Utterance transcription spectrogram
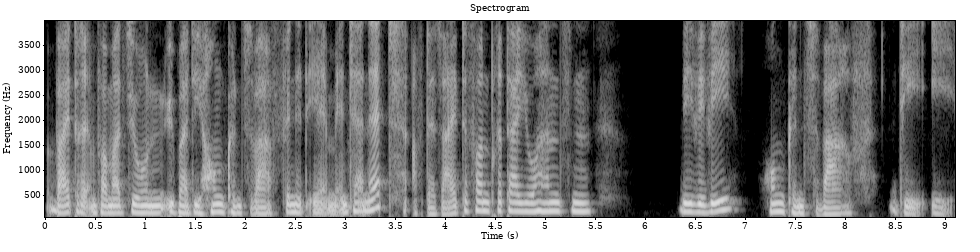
Weitere Informationen über die Honkenswarft findet ihr im Internet auf der Seite von Britta Johansen www.honkenswarf.de.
